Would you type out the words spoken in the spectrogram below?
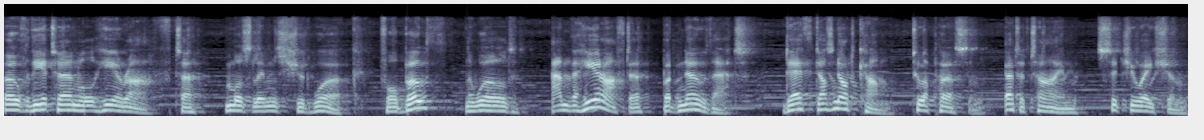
over the eternal hereafter. Muslims should work for both the world and the hereafter, but know that death does not come to a person at a time, situation,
